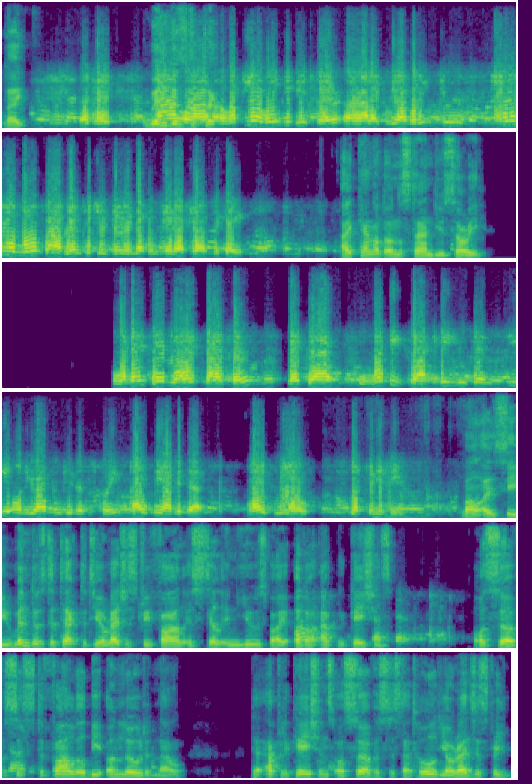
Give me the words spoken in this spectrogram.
Like Okay. Windows now, uh, what we are going to do, sir, uh, like we are going to show you more problems which is there in the computer yours, okay? I cannot understand you. Sorry. What I said right now, sir, that uh, what exactly you can see on your computer screen, help me out with that. Help me out. What can you see? Well, I see Windows detected your registry file is still in use by other applications or services. The file will be unloaded now. The applications or services that hold your registry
